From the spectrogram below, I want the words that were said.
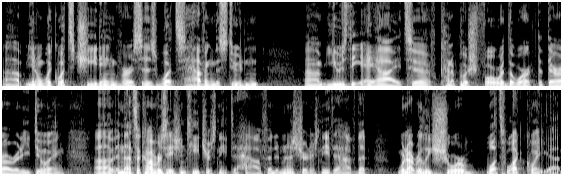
uh, you know, like what's cheating versus what's having the student um, use the AI to kind of push forward the work that they're already doing. Uh, and that's a conversation teachers need to have and administrators need to have that we're not really sure what's what quite yet.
